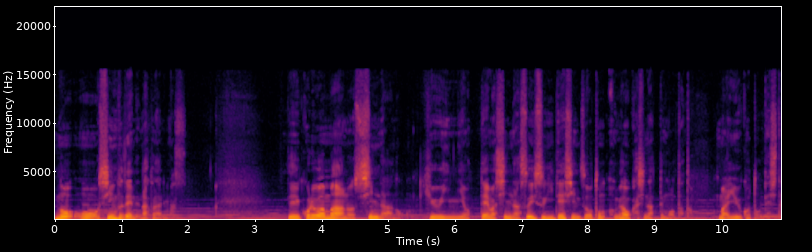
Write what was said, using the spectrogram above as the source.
の心不全で亡くなります。でこれはまああのシンナーの吸引によって、まあ、シンナー吸いすぎて心臓がおかしなってもうたと、まあ、いうことでした。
